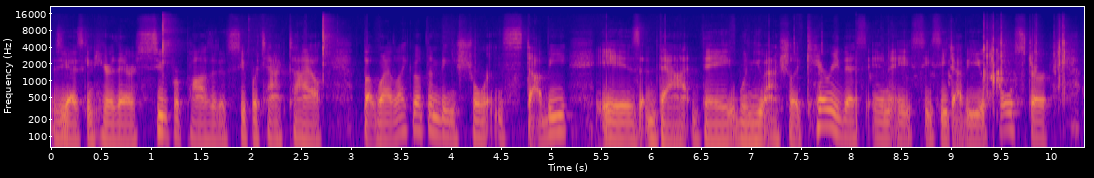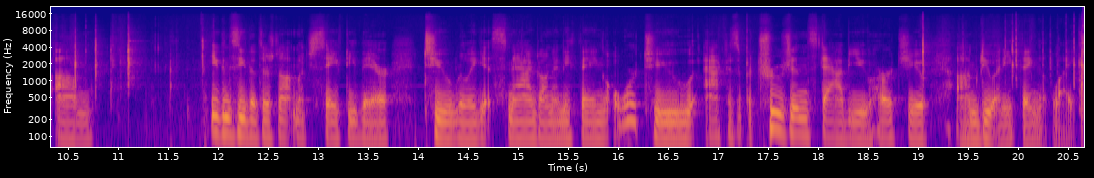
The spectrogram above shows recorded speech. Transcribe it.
as you guys can hear they're super positive, super tactile. But what I like about them being short and stubby is that they, when you actually carry this in a CCW holster, um, you can see that there's not much safety there to really get snagged on anything or to act as a protrusion, stab you, hurt you, um, do anything like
